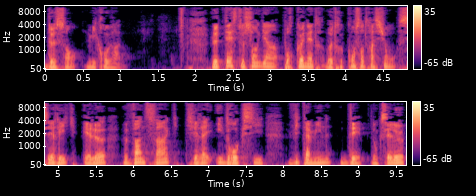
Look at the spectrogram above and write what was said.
200 microgrammes. Le test sanguin pour connaître votre concentration sérique est le 25-hydroxyvitamine D. Donc c'est le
